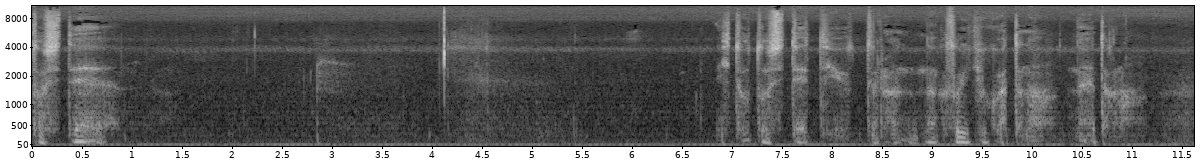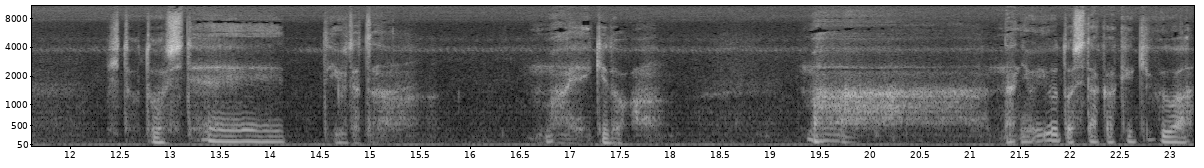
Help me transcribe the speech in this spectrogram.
として人としてって言ったらなんかそういう曲あったな。何やったかな。人としてって言うだったな。まあええけど。まあ何を言おうとしたか結局は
